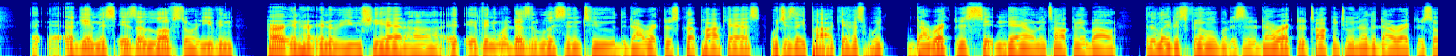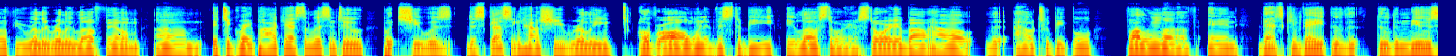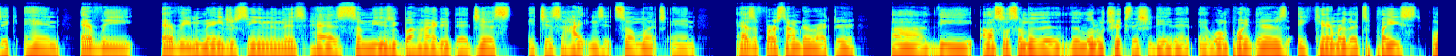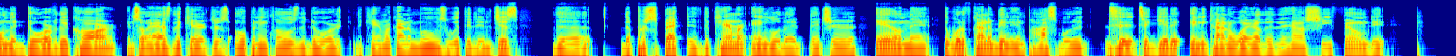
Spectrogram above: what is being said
Again, this is a love story. Even her in her interview, she had uh if anyone doesn't listen to the Director's Cut podcast, which is a podcast with directors sitting down and talking about their latest film, but it's a director talking to another director. So if you really, really love film, um, it's a great podcast to listen to. But she was discussing how she really overall wanted this to be a love story, a story about how the how two people fall in love. And that's conveyed through the through the music and every every major scene in this has some music behind it that just it just heightens it so much and as a first time director uh the also some of the the little tricks that she did. At, at one point there's a camera that's placed on the door of the car. And so as the characters open and close the door the camera kind of moves with it. And just the the perspective the camera angle that that you're in on that it would have kind of been impossible to, to to get it any kind of way other than how she filmed it.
